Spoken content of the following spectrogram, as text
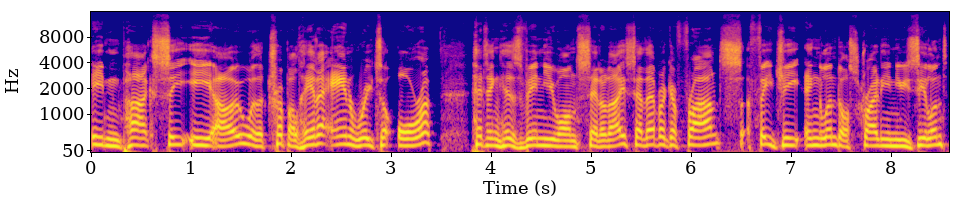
Eden Park CEO with a triple header and Rita Ora hitting his venue on Saturday. South Africa, France, Fiji, England, Australia, New Zealand.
